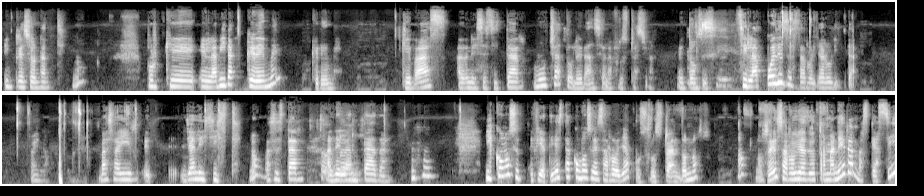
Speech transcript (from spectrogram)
impresionante, ¿no? Porque en la vida, créeme, créeme, que vas a necesitar mucha tolerancia a la frustración. Entonces, si la puedes desarrollar ahorita, bueno, vas a ir, eh, ya le hiciste, ¿no? Vas a estar adelantada. ¿Y cómo se, fíjate, esta cómo se desarrolla? Pues frustrándonos, ¿no? No se desarrolla de otra manera más que así.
